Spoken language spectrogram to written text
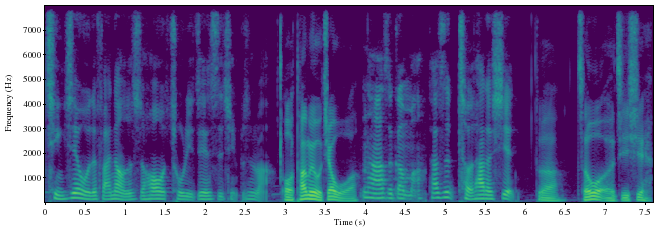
倾泻我的烦恼的时候处理这件事情，不是吗？哦，他没有叫我啊。那他是干嘛？他是扯他的线，对啊，扯我耳机线，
